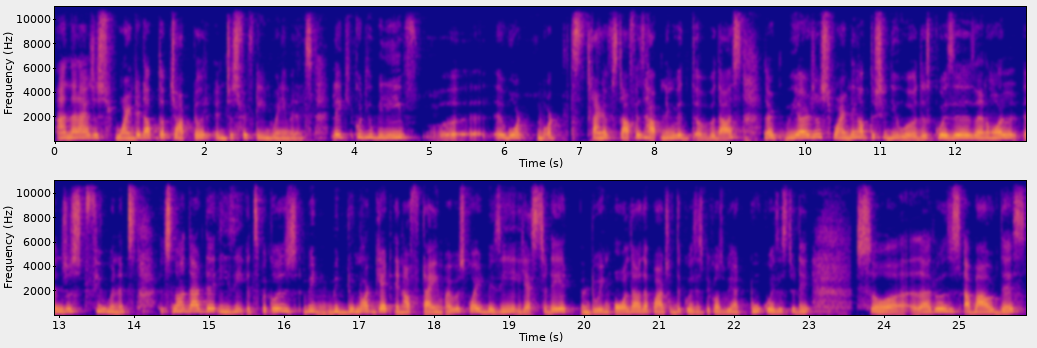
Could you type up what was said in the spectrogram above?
and then i just winded up the chapter in just 15 20 minutes. Like could you believe uh, what what kind of stuff is happening with uh, with us? That we are just winding up the schedule uh, this quizzes and all in just few minutes. It's not that they're easy. It's because we we do not get enough time. I was quite busy yesterday doing all the other parts of the quizzes because we had two quizzes today. So uh, that was about this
